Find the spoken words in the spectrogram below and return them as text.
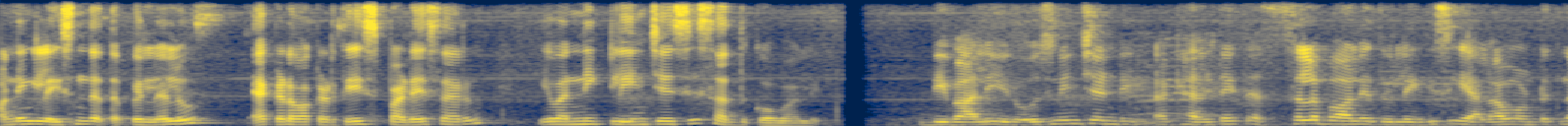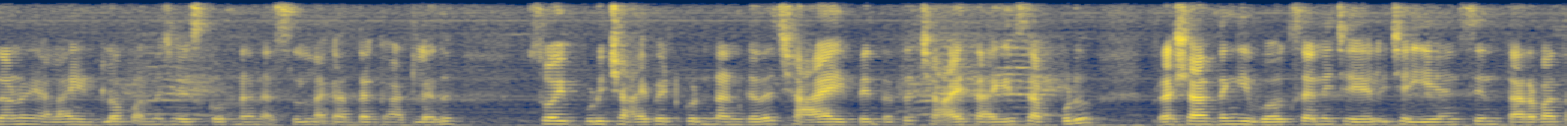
మార్నింగ్ లేచిన తర్వాత పిల్లలు ఎక్కడ అక్కడ తీసి పడేశారు. ఇవన్నీ క్లీన్ చేసి సర్దుకోవాలి. దివాళీ ఈ రోజు నుంచి అండి. నాకు హెల్త్ అయితే అస్సలు బాగాలేదు లెగిసి ఎలా వండుతున్నానో ఎలా ఇంట్లో పనులు చేసుకుంటున్నాను అస్సలు నాకు అర్థం కావట్లేదు. సో ఇప్పుడు చాయ్ పెట్టుకుంటున్నాను కదా చాయ్ అయిపోయిన తర్వాత ఛాయ్ తాగేసి అప్పుడు ప్రశాంతంగా ఈ వర్క్స్ అన్నీ చేయాలి చేయాల్సిన తర్వాత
